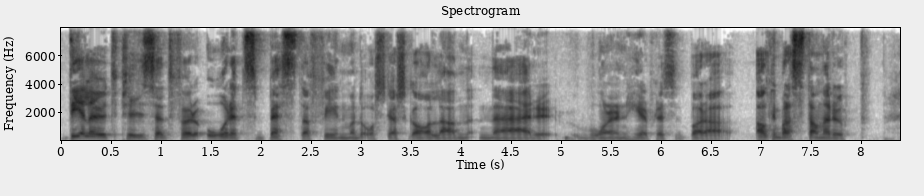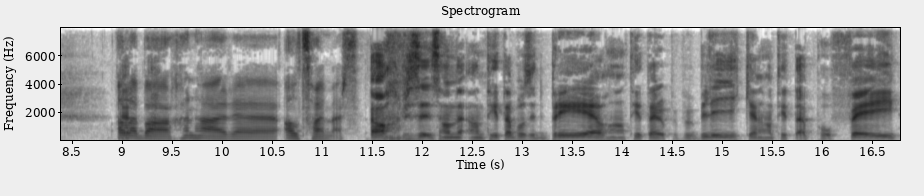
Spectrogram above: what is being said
dela ut priset för årets bästa film under Oscarsgalan när Warren helt plötsligt bara, allting bara stannar upp alla bara, han har uh, Alzheimers. Ja, precis. Han, han tittar på sitt brev, han tittar upp i publiken, han tittar på Faye.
